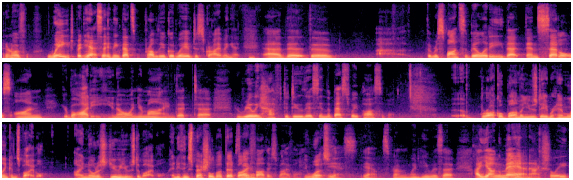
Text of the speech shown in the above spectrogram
I don't know if weight, but yes, I think that's probably a good way of describing it. Hmm. Uh, the the the responsibility that then settles on your body, you know, and your mind, that uh, you really have to do this in the best way possible. Uh, Barack Obama used Abraham Lincoln's Bible. I noticed you used a Bible. Anything special about that it's Bible? my father's Bible. It was? Yes, yeah. It was from when he was a, a young man, actually.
